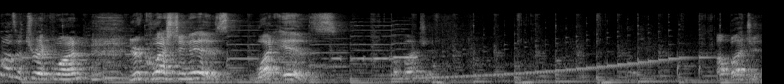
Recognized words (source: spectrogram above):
was a trick one. Your question is, what is a budget? A budget.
